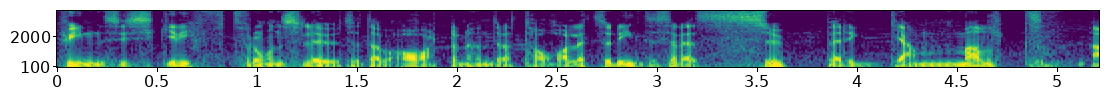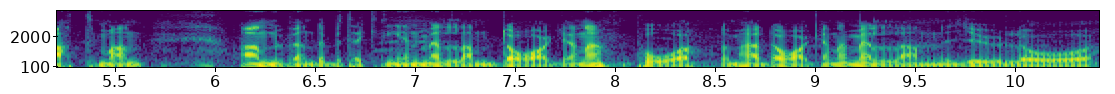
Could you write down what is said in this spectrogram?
finns i skrift från slutet av 1800-talet, så det är inte sådär supergammalt att man använder beteckningen mellandagarna på de här dagarna mellan jul och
